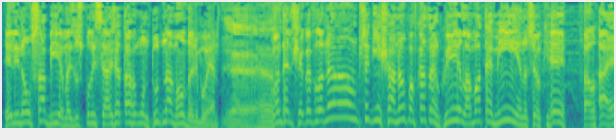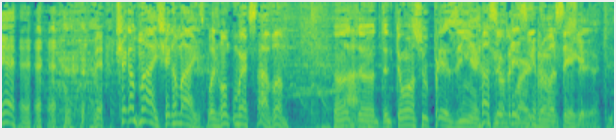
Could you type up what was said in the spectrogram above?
Ele não sabia, mas os policiais já estavam com tudo na mão, Bueno. É. Quando ele chegou e falou, não, não, não precisa guinchar não, pra ficar tranquilo, a moto é minha, não sei o quê. Falar, é. chega mais, chega mais, pois vamos conversar, vamos. Ah, tem- Tem uma surpresinha aqui. Tem uma surpresinha pra você pra aqui.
